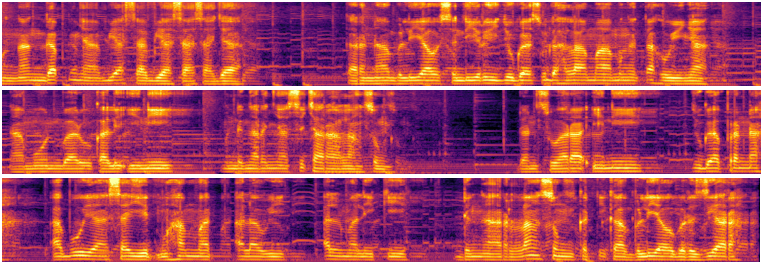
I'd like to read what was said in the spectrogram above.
menganggapnya biasa-biasa saja. Karena beliau sendiri juga sudah lama mengetahuinya, namun baru kali ini mendengarnya secara langsung. Dan suara ini juga pernah Abu Ya Sayyid Muhammad Alawi Al-Maliki dengar langsung ketika beliau berziarah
